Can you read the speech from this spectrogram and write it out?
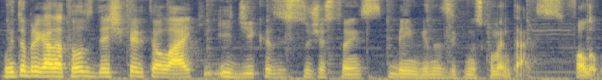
Muito obrigado a todos. Deixe aquele teu like e dicas e sugestões bem-vindas aqui nos comentários. Falou!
